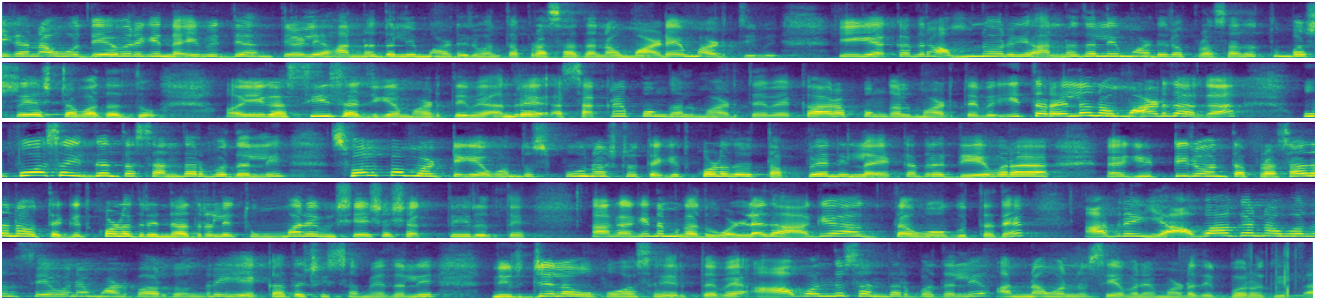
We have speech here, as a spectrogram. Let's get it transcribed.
ಈಗ ನಾವು ದೇವರಿಗೆ ನೈವೇದ್ಯ ಅಂತೇಳಿ ಅನ್ನದಲ್ಲಿ ಮಾಡಿರುವಂಥ ಪ್ರಸಾದ ನಾವು ಮಾಡೇ ಮಾಡ್ತೀವಿ. ಈಗ ಯಾಕಂದರೆ ಅಮ್ಮನವರಿಗೆ ಅನ್ನದಲ್ಲಿ ಮಾಡಿರೋ ಪ್ರಸಾದ ತುಂಬ ಶ್ರೇಷ್ಠವಾದದ್ದು. ಈಗ ಸಿಹಿ ಸಜ್ಜಿಗೆ ಮಾಡ್ತಾರೆ ಮಾಡ್ತೇವೆ, ಅಂದರೆ ಸಕ್ಕರೆ ಪೊಂಗಲ್ ಮಾಡ್ತೇವೆ, ಖಾರ ಪೊಂಗಲ್ ಮಾಡ್ತೇವೆ, ಈ ಥರ ಎಲ್ಲ ನಾವು ಮಾಡಿದಾಗ ಉಪವಾಸ ಇದ್ದಂಥ ಸಂದರ್ಭದಲ್ಲಿ ಸ್ವಲ್ಪ ಮಟ್ಟಿಗೆ ಒಂದು ಸ್ಪೂನಷ್ಟು ತೆಗೆದುಕೊಳ್ಳೋದ್ರ ತಪ್ಪೇನಿಲ್ಲ. ಯಾಕಂದರೆ ದೇವರ ಇಟ್ಟಿರುವಂಥ ಪ್ರಸಾದ ನಾವು ತೆಗೆದುಕೊಳ್ಳೋದ್ರಿಂದ ಅದರಲ್ಲಿ ತುಂಬಾ ವಿಶೇಷ ಶಕ್ತಿ ಇರುತ್ತೆ. ಹಾಗಾಗಿ ನಮ್ಗೆ ಅದು ಒಳ್ಳೇದು ಹಾಗೇ ಆಗ್ತಾ ಹೋಗುತ್ತದೆ. ಆದರೆ ಯಾವಾಗ ನಾವು ಅದನ್ನು ಸೇವನೆ ಮಾಡಬಾರ್ದು ಅಂದರೆ ಏಕಾದಶಿ ಸಮಯದಲ್ಲಿ ನಿರ್ಜಲ ಉಪವಾಸ ಇರ್ತೇವೆ. ಆ ಒಂದು ಸಂದರ್ಭದಲ್ಲಿ ಅನ್ನವನ್ನು ಸೇವನೆ ಮಾಡೋದಕ್ಕೆ ಬರೋದಿಲ್ಲ.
